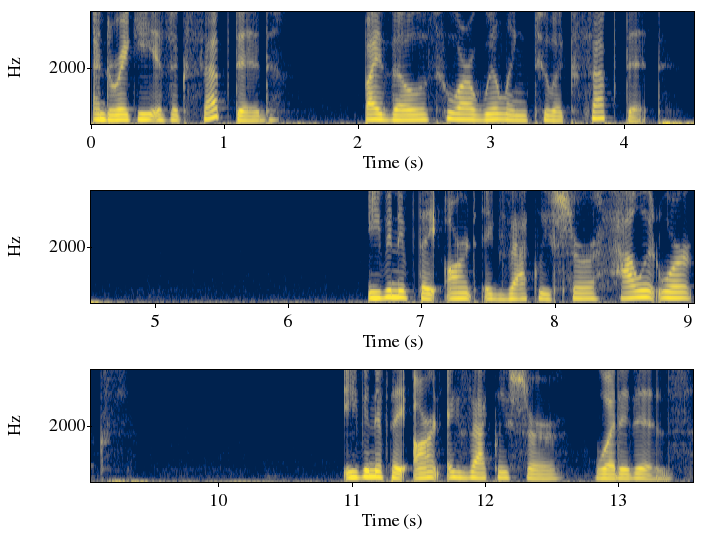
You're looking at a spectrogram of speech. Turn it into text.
And Reiki is accepted by those who are willing to accept it. Even if they aren't exactly sure how it works, even if they aren't exactly sure what it is.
